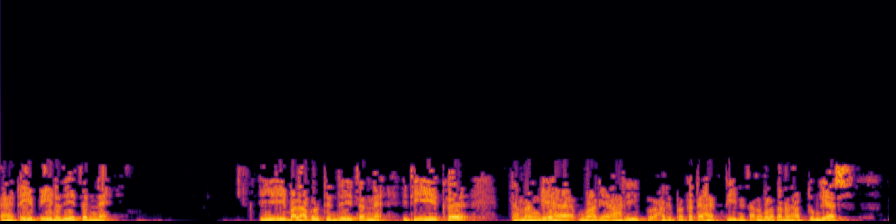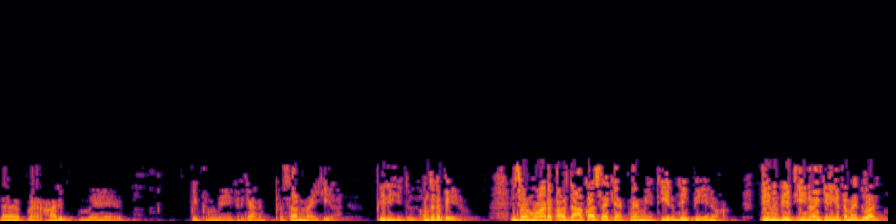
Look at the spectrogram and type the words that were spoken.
ඇහැට මේ පේන දේ එතන නැහැ. ඒ බලාපොරොත්තු වෙන දේ එතන නැහැ. ඉතින් ඒක තමන්ගේ මුවාගේ හරි හරි ප්‍රකට හැක් තියෙන තනකොළ කන සත්තුන්ගේ ඇස් හරි මේ පිපුම් මේකට කියන්නේ ප්‍රසන්නයි කියලා. පිරිහිදු හොඳට පේනවා. ඒ නිසා මුවාට කවදාකවත් සැකයක් නැහැ මේ තියෙන දේ පේනවා. පේන දේ තියෙනවා කියන එක තමයි දුවන්නේ.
